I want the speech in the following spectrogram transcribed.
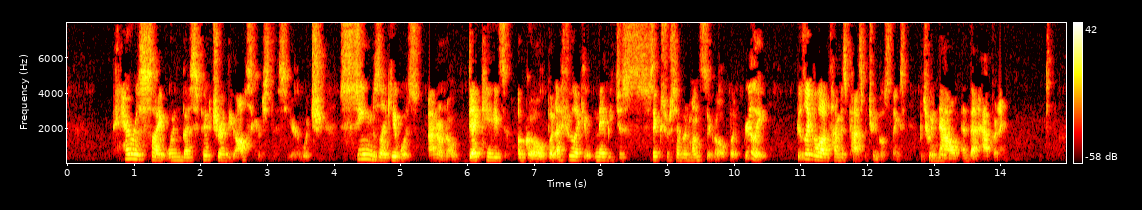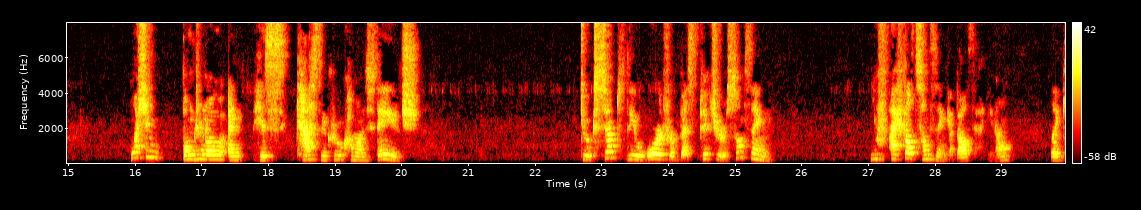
Parasite win Best Picture at the Oscars this year, which seems like it was, I don't know, decades ago, but I feel like it maybe just six or seven months ago, but really, feels like a lot of time has passed between those things, between now and that happening. Watching Bong Joon-ho and his cast and crew come on stage to accept the award for Best Picture, or something. You, I felt something about that, you know, like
